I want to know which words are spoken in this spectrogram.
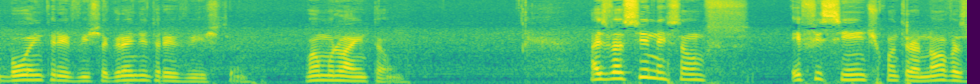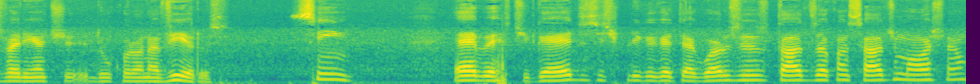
boa entrevista, grande entrevista. Vamos lá então. As vacinas são eficientes contra novas variantes do coronavírus? Sim. Herbert Guedes explica que até agora os resultados alcançados mostram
